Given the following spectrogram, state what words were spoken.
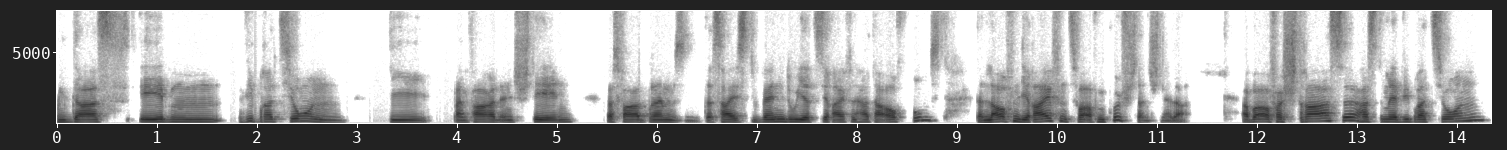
dass eben Vibrationen, die beim Fahrrad entstehen, das Fahrrad bremsen. Das heißt, wenn du jetzt die Reifen härter aufpumpst, dann laufen die Reifen zwar auf dem Prüfstand schneller, aber auf der Straße hast du mehr Vibrationen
